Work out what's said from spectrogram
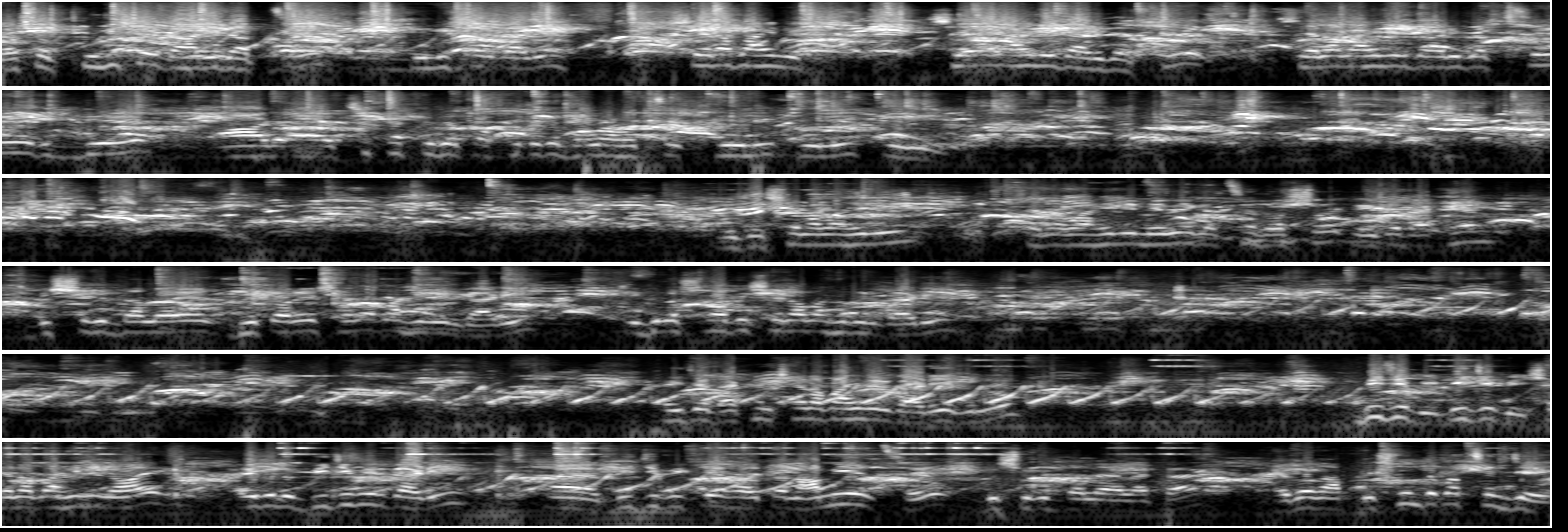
দর্শক, পুলিশের গাড়ি যাচ্ছে। পুলিশের গাড়ি সেনাবাহিনী সেনাবাহিনীর গাড়ি যাচ্ছে। সেনাবাহিনীর গাড়ি যাচ্ছে দিয়ে। আর শিক্ষার্থীদের পক্ষ থেকে বলা হচ্ছে খুলি খুলি খুলি যে সেনাবাহিনী সেনাবাহিনী নেমে গেছে দর্শক। এইটা দেখেন, বিশ্ববিদ্যালয়ের ভিতরে সেনাবাহিনীর গাড়ি। এগুলো সবই সেনাবাহিনীর গাড়ি। এই যে দেখেন সেনাবাহিনীর গাড়ি, এগুলো বিজিবি বিজিবি, সেনাবাহিনী নয়, এগুলো বিজিবির গাড়ি। হ্যাঁ বিজিবিকে হয়তো নামিয়েছে বিশ্ববিদ্যালয় এলাকায়। এবং আপনি শুনতে পাচ্ছেন যে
